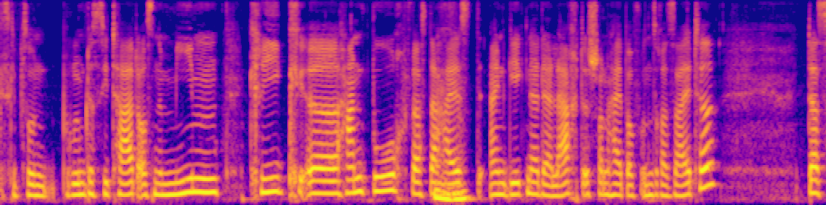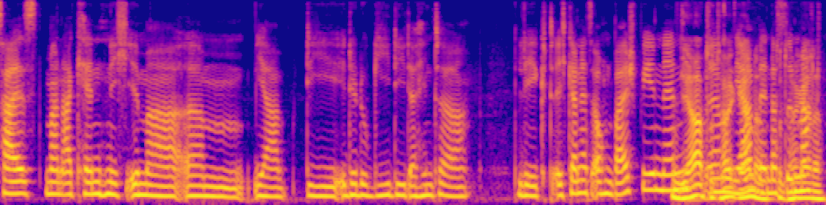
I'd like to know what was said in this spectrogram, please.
es gibt so ein berühmtes Zitat aus einem Meme-Krieg-Handbuch, was da mhm. heißt, ein Gegner, der lacht, ist schon halb auf unserer Seite. Das heißt, man erkennt nicht immer ähm, ja, die Ideologie, die dahinter legt. Ich kann jetzt auch ein Beispiel nennen, ja, total ähm, ja, gerne, wenn das Sinn macht. Gerne.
